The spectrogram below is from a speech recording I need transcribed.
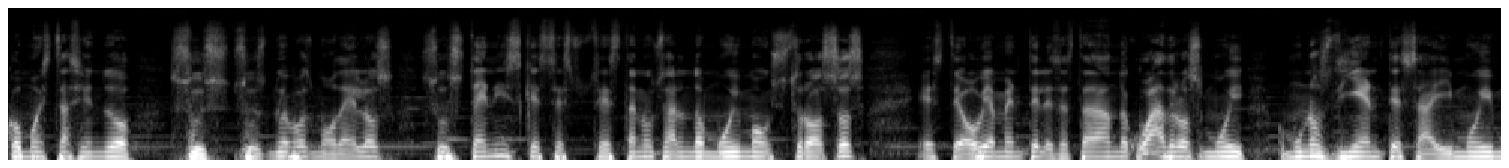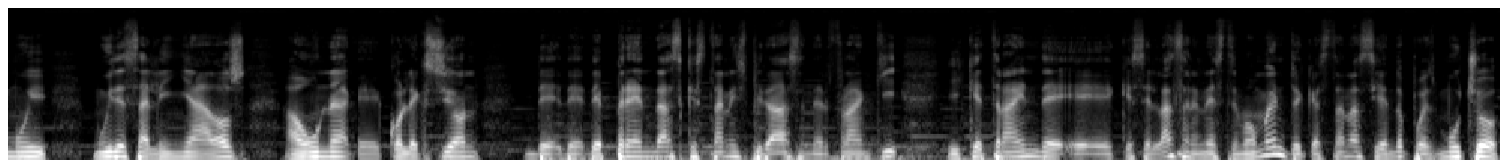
cómo está haciendo sus, sus nuevos modelos, sus tenis que se, están usando muy monstruosos. Este, obviamente les está dando cuadros muy, como unos dientes ahí muy, muy, muy desaliñados a una eh, colección de, de- de prendas que están inspiradas en el Frankie y que traen de, eh, que se lanzan en este momento y que están haciendo pues mucho,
